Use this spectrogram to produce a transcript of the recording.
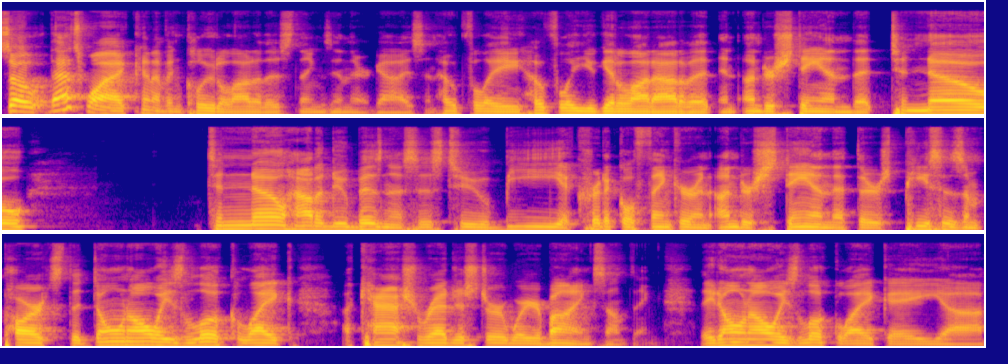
So that's why I kind of include a lot of those things in there, guys. And hopefully, hopefully you get a lot out of it and understand that to know to know how to do business is to be a critical thinker and understand that there's pieces and parts that don't always look like a cash register where you're buying something. They don't always look like a uh,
